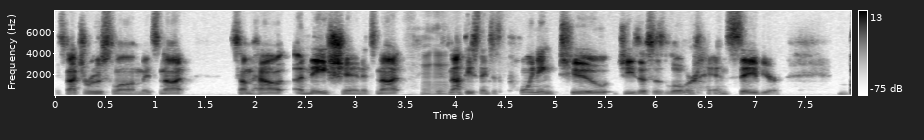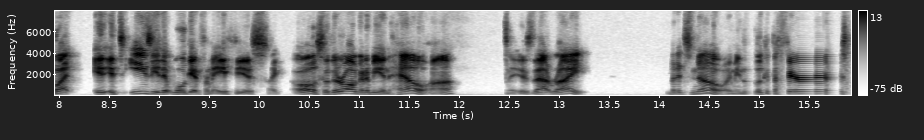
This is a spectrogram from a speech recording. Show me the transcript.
it's not Jerusalem, it's not somehow a nation, it's not mm-hmm. it's not these things. It's pointing to Jesus as Lord and Savior. But it, it's easy that we'll get from atheists like, oh, so they're all going to be in hell, huh? Is that right? But it's no. I mean, look at the Pharisees.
